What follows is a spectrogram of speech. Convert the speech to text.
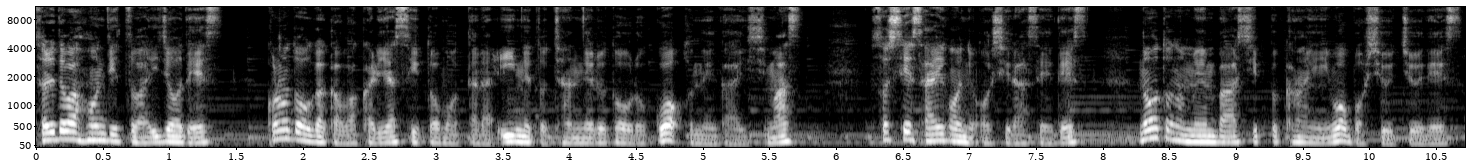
それでは本日は以上です。この動画がわかりやすいと思ったら、いいねとチャンネル登録をお願いします。そして最後にお知らせです。ノートのメンバーシップ会員を募集中です。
